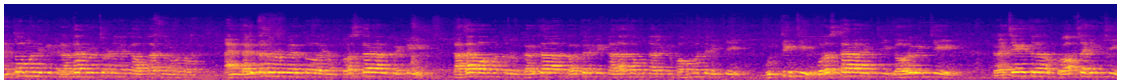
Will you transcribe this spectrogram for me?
ఎంతో మందికి గ్రంథ ప్రచురణలకు అవకాశం ఇవ్వటం ఆయన తల్లిదండ్రుల పేరుతో ఆయన పురస్కారాలు పెట్టి కథా బహుమతులు కవిత కవితలకి కథా సముదాలకి బహుమతులు ఇచ్చి గుర్తించి పురస్కారాలు ఇచ్చి గౌరవించి రచయితలను ప్రోత్సహించి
